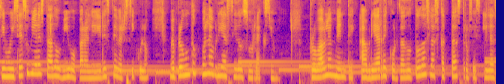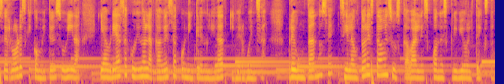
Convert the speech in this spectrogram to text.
Si Moisés hubiera estado vivo para leer este versículo, me pregunto cuál habría sido su reacción. Probablemente habría recordado todas las catástrofes y los errores que cometió en su vida y habría sacudido la cabeza con incredulidad y vergüenza, preguntándose si el autor estaba en sus cabales cuando escribió el texto.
